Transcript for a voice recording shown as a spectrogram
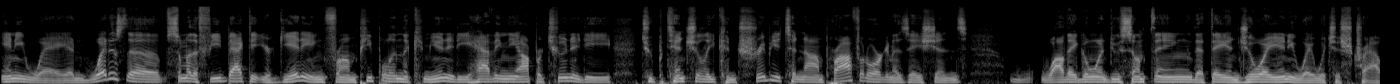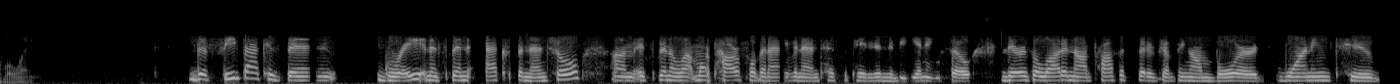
anyway? And what is the some of the feedback that you're getting from people in the community having the opportunity to potentially contribute to nonprofit organizations while they go and do something that they enjoy anyway which is traveling? The feedback has been great and it's been exponential. Um, it's been a lot more powerful than I even anticipated in the beginning. So there's a lot of nonprofits that are jumping on board wanting to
